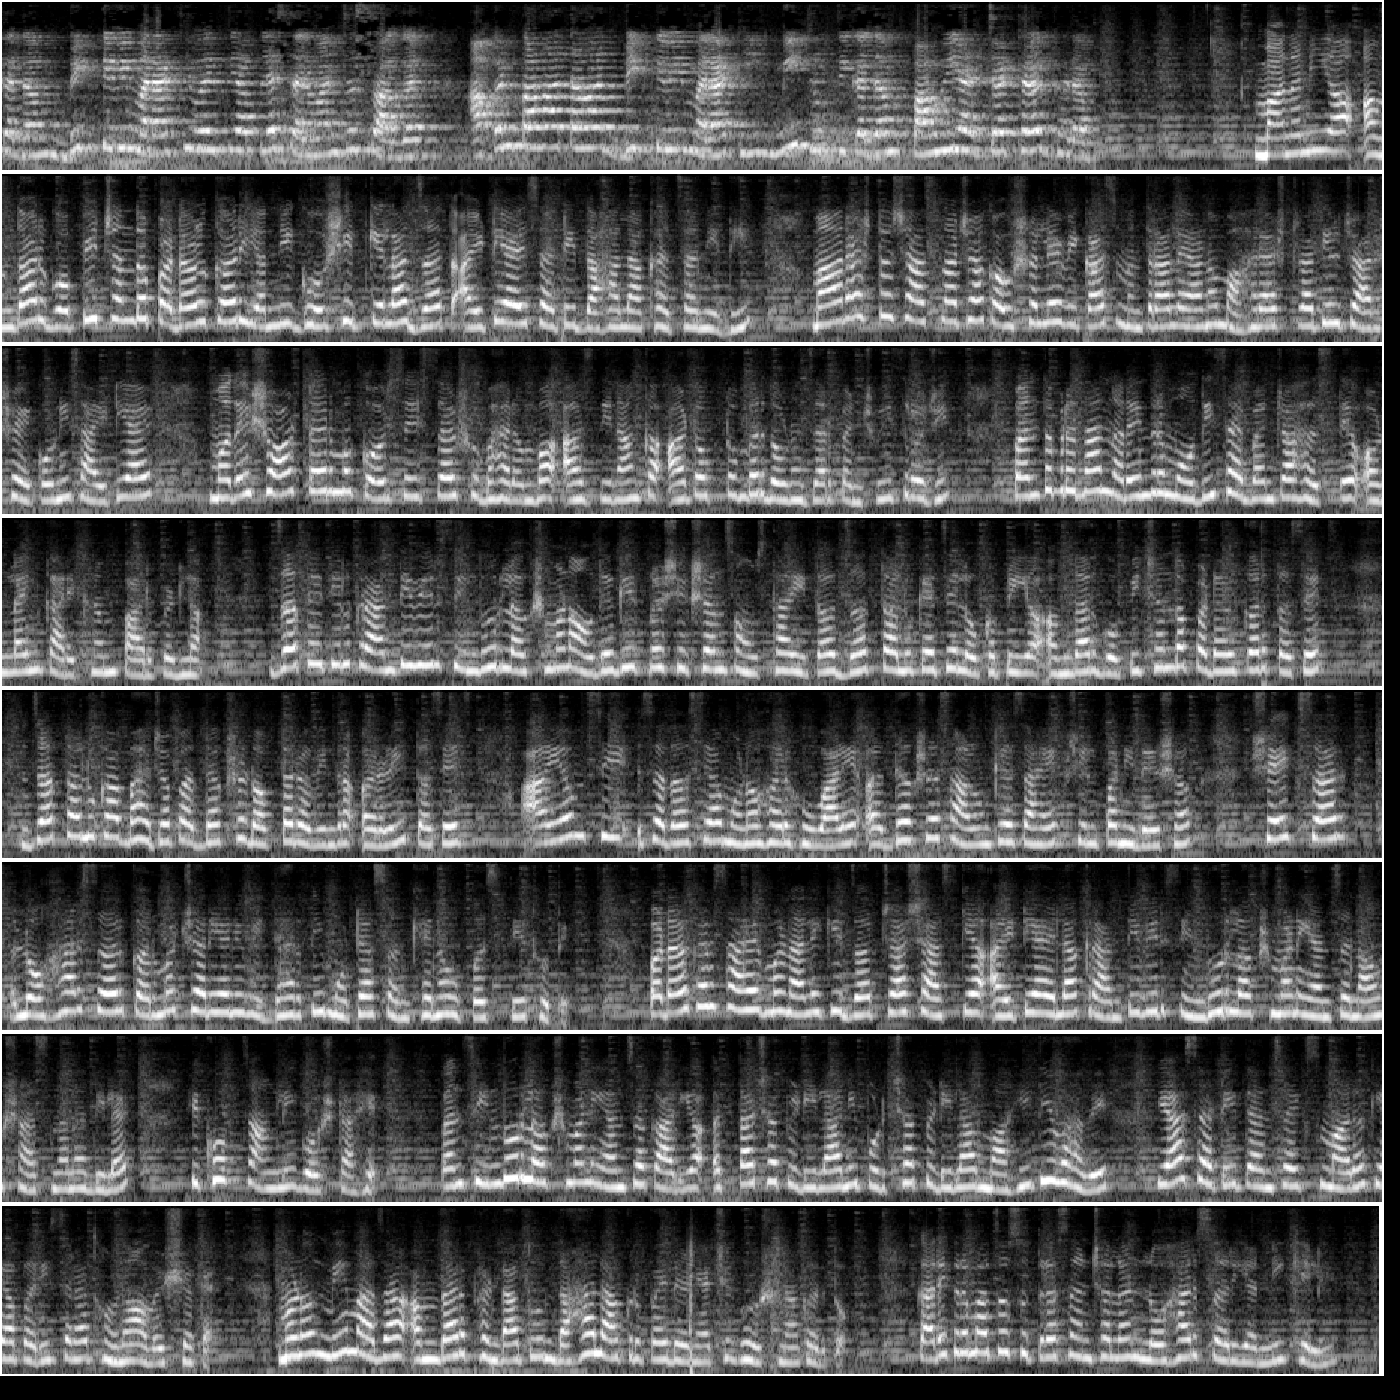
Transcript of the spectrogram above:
मराठीवरती आपल्या सर्वांचं स्वागत. आपण पाहत आहात बिग टीव्ही मराठी. मी तृप्ती कदम. पाहूया आजच्या ठळक घडम. माननीय आमदार गोपीचंद पडळकर यांनी घोषित केला जत आय टी आयसाठी दहा लाखाचा निधी. महाराष्ट्र शासनाच्या कौशल्य विकास मंत्रालयानं महाराष्ट्रातील चारशे एकोणीस आय टी आयमध्ये शॉर्ट टर्म कोर्सेसचा शुभारंभ आज दिनांक आठ ऑक्टोबर दोन हजार पंचवीस रोजी पंतप्रधान नरेंद्र मोदी साहेबांच्या हस्ते ऑनलाईन कार्यक्रम पार पडला. जत येथील क्रांतीवीर सिंधूर लक्ष्मण औद्योगिक प्रशिक्षण संस्था इथं जत तालुक्याचे लोकप्रिय आमदार गोपीचंद पडळकर तसेच जत तालुका भाजप अध्यक्ष डॉक्टर रवींद्र अरळी तसेच आय एम सी सदस्य मनोहर हुवाळे अध्यक्ष साळुंखे साहेब शिल्पनिदेशक शेख सर लोहार सर कर्मचारी आणि विद्यार्थी मोठ्या संख्येनं उपस्थित होते. पडळकर साहेब म्हणाले की जतच्या शासकीय आय टी आयला क्रांतीवीर सिंधूर लक्ष्मण यांचं नाव शासनानं दिलंय. ही खूप चांगली गोष्ट आहे. पण सिंदूर लक्ष्मण यांचं कार्य आत्ताच्या पिढीला आणि पुढच्या पिढीला माहिती व्हावे यासाठी त्यांचं एक स्मारक या परिसरात होणं आवश्यक आहे. म्हणून मी माझा आमदार फंडातून दहा लाख रुपये देण्याची घोषणा करतो. कार्यक्रमाचं सूत्रसंचालन लोहार सर यांनी केले.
